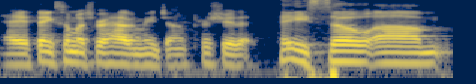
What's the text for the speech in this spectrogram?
Hey, thanks so much for having me, John. Appreciate it. Hey, so um,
